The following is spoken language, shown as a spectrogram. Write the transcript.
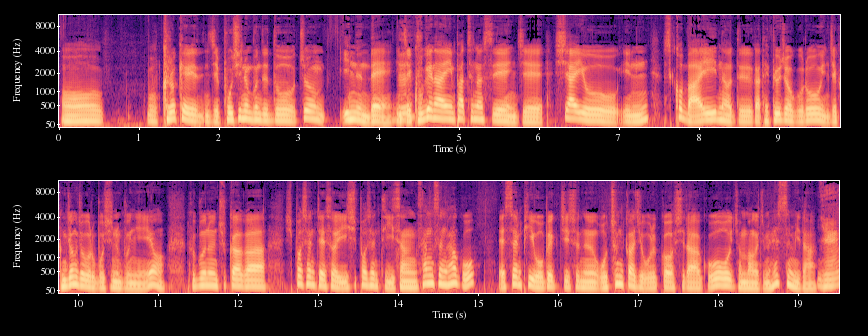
어, 뭐 그렇게 이제 보시는 분들도 좀 있는데 예? 이제 구겐하임 파트너스의 이제 CIO인 스콧 마이너드가 대표적으로 이제 긍정적으로 보시는 분이에요. 그분은 주가가 10%에서 20% 이상 상승하고 S&P 500 지수는 5천까지 올 것이라고 전망을 좀 했습니다. 예.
